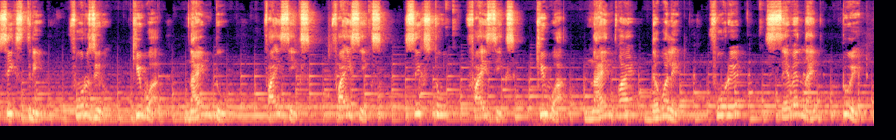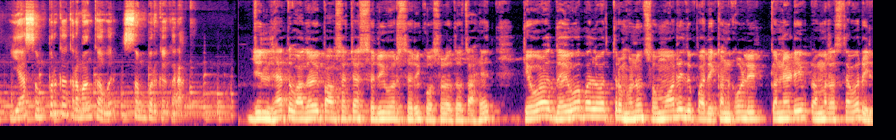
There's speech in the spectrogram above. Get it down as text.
six three four zero किंवा nine two five six five six six two five six किंवा nine five double eight four eight seven nine two eight या संपर्क क्रमांकावर संपर्क करा. जिल्ह्यात वादळी पावसाच्या सरीवर सरी कोसळतच आहेत. केवळ दैवबलवत्र म्हणून सोमवारी दुपारी कणकवली कन्नडी रस्त्यावरील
